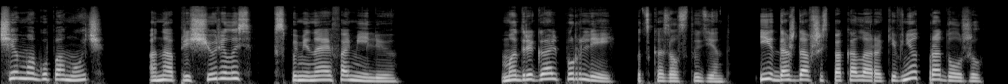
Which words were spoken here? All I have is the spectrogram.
«Чем могу помочь?» Она прищурилась, вспоминая фамилию. «Мадригаль Пурлей», — подсказал студент и, дождавшись, пока Лара кивнет, продолжил.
